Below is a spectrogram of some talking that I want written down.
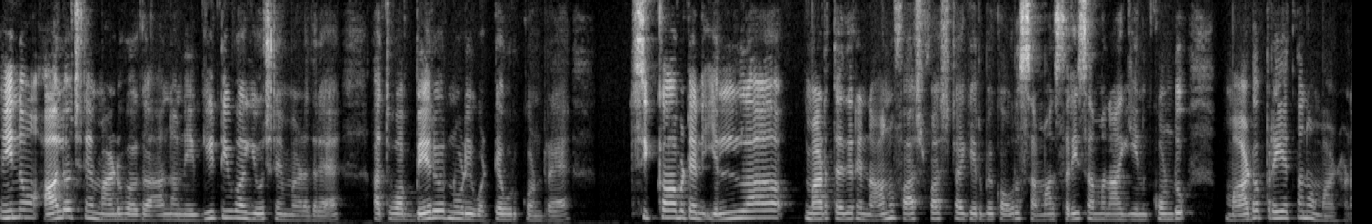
ಇನ್ನು ಆಲೋಚನೆ ಮಾಡುವಾಗ ನಾವು ನೆಗೆಟಿವ್ ಆಗಿ ಯೋಚನೆ ಮಾಡಿದ್ರೆ ಅಥವಾ ಬೇರೆಯವ್ರು ನೋಡಿ ಹೊಟ್ಟೆ ಉರ್ಕೊಂಡ್ರೆ ಸಿಕ್ಕಾಬಟ್ಟೆ ಎಲ್ಲ ಮಾಡ್ತಾ ಇದ್ರೆ ನಾನು ಫಾಸ್ಟ್ ಫಾಸ್ಟ್ ಆಗಿ ಇರ್ಬೇಕು, ಅವರು ಸಮಾನ ಸರಿ ಸಮನಾಗಿ ಇನ್ಕೊಂಡು ಮಾಡೋ ಪ್ರಯತ್ನ ನಾವು ಮಾಡೋಣ.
